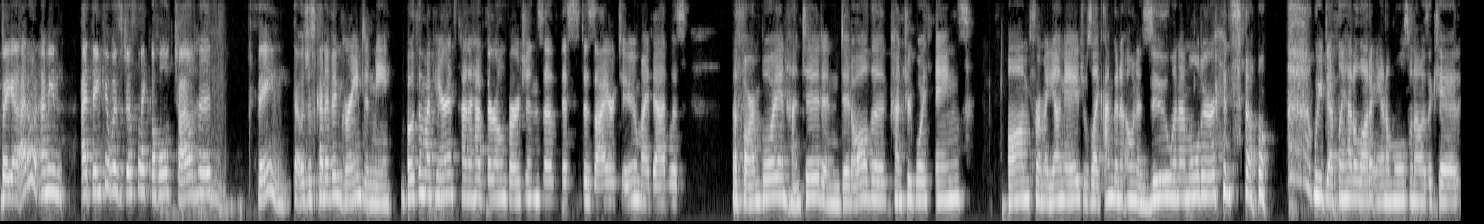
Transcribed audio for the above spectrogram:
but yeah, I don't, I mean, I think it was just like a whole childhood thing that was just kind of ingrained in me. Both of my parents kind of have their own versions of this desire too. My dad was a farm boy and hunted and did all the country boy things. Mom, from a young age, was like, I'm going to own a zoo when I'm older. And so we definitely had a lot of animals when I was a kid.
